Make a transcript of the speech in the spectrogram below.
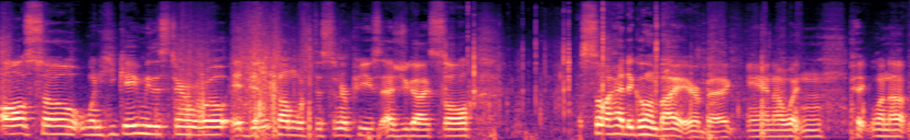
Also, when he gave me the steering wheel, it didn't come with the centerpiece as you guys saw. So I had to go and buy an airbag and I went and picked one up.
